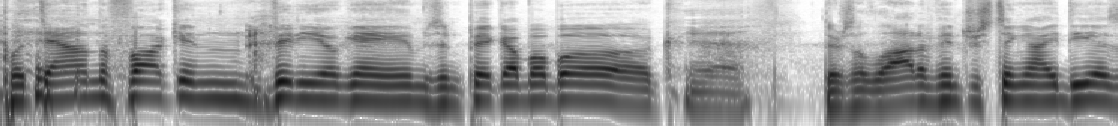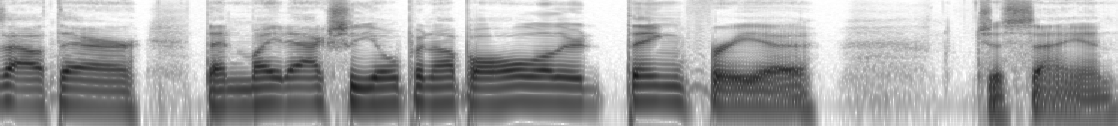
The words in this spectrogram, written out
put down the fucking video games and pick up a book. yeah. There's a lot of interesting ideas out there that might actually open up a whole other thing for you. Just saying.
